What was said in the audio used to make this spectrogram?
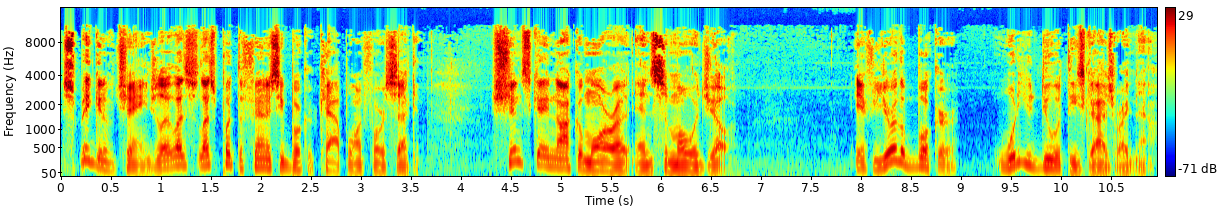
Speaking of change, let- let's let's put the fantasy booker cap on for a second. Shinsuke Nakamura and Samoa Joe. If you're the booker, what do you do with these guys right now?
